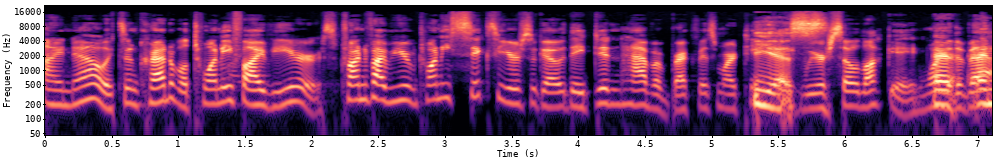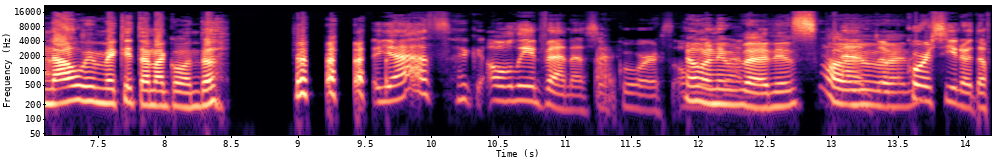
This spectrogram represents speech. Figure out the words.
I know. It's incredible. 25 years. 25 years, 26 years ago, they didn't have a breakfast martini. Yes. We were so lucky. One and, of the best. and now we make it on a gondola. yes. Only in Venice, of course. Only, in Venice. Only and of Venice. course, you know, the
